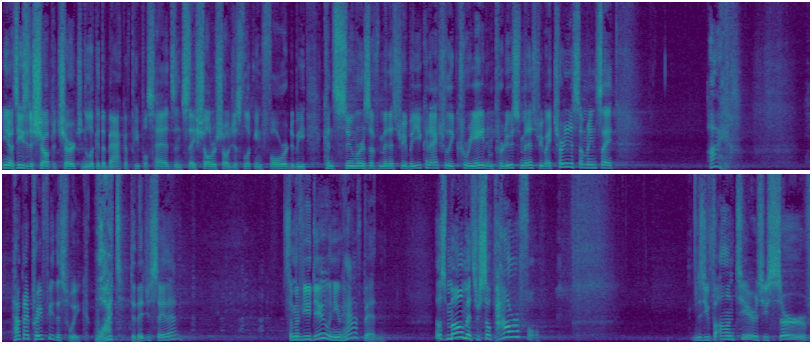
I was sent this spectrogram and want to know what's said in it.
You know, it's easy to show up to church and look at the back of people's heads and say shoulder to shoulder, just looking forward to be consumers of ministry. But you can actually create and produce ministry by turning to somebody and say, Hi, how can I pray for you this week? What? Did they just say that? Some of you do, and you have been. Those moments are so powerful as you volunteer, as you serve,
